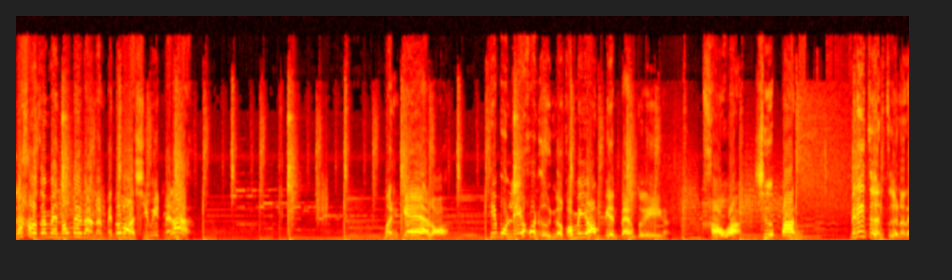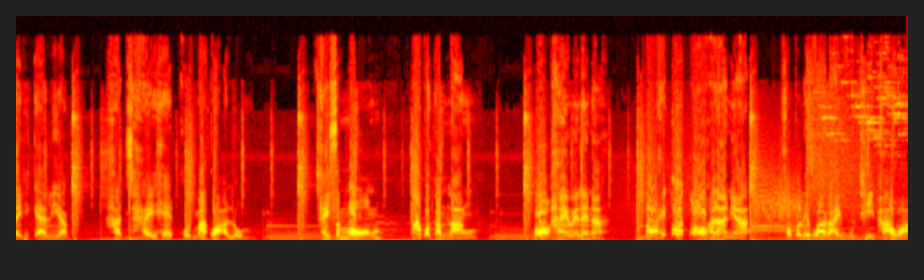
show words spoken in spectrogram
แล้วเขาจะเป็นต้องเป็นแบบนั้นไปตลอดชีวิตไหมล่ะ เหมือนแกเหรอ ที่บูลลี่คนอื่นแล้วก็ไม่ยอมเปลี่ยนแปลงตัวเองอะเขาอะชื่อปั้น ไม่ได้เจือนเจือนอะไรที่แกเรียก หัดใช้เหตุผลมากกว่าอารมณ์ ใช้สมองมากกว่ากำลัง บอกให้ไว้เลยนะ ต่อให้ตัวโตขนาดเนี้ยเขาก็เรียกว่าไร้วุฒิภาวะ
